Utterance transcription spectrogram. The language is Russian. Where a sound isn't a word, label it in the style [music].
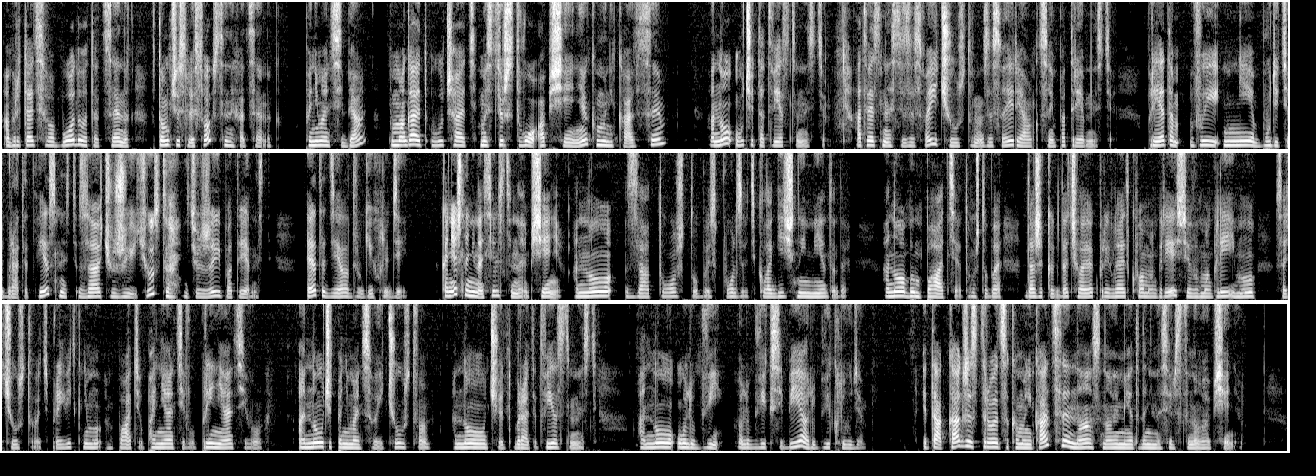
обретать свободу от оценок, в том числе собственных оценок, понимать себя, помогает улучшать мастерство общения, коммуникации, оно учит ответственности. Ответственности за свои чувства, за свои реакции, потребности. При этом вы не будете брать ответственность за чужие чувства [laughs] и чужие потребности. Это дело других людей. Конечно, ненасильственное общение. Оно за то, чтобы использовать экологичные методы. Оно об эмпатии, о том, чтобы даже когда человек проявляет к вам агрессию, вы могли ему сочувствовать, проявить к нему эмпатию, понять его, принять его – оно учит понимать свои чувства, оно учит брать ответственность, оно о любви, о любви к себе, о любви к людям. Итак, как же строится коммуникация на основе метода ненасильственного общения?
